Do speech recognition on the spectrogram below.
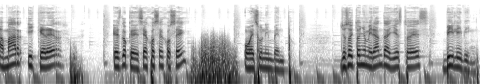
¿Amar y querer es lo que decía José José o es un invento? Yo soy Toño Miranda y esto es Believing.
